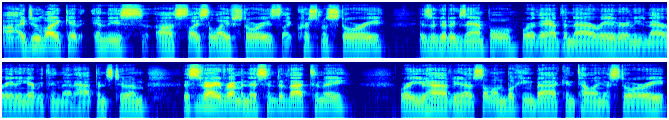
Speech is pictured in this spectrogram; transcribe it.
Uh, i do like it in these uh, slice of life stories like christmas story is a good example where they have the narrator and he's narrating everything that happens to him this is very reminiscent of that to me where you have you know someone looking back and telling a story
